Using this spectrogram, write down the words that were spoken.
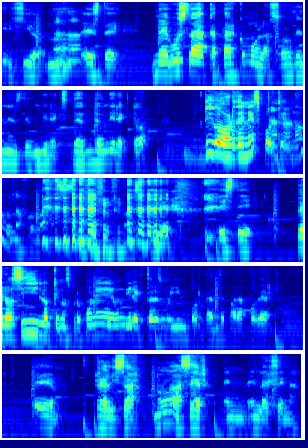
dirigido, ¿no? Ajá. Este, me gusta acatar como las órdenes de un, direc- de, de un director. Digo órdenes porque, Ajá. ¿no? De una forma más, más. Este, pero sí, lo que nos propone un director es muy importante para poder eh, realizar, ¿no? Hacer en, en la escena.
